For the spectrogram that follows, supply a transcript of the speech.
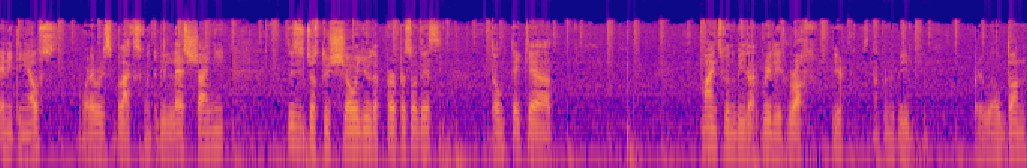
anything else. Whatever is black is going to be less shiny. This is just to show you the purpose of this. Don't take a mine's going to be like really rough here it's not going to be very well done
